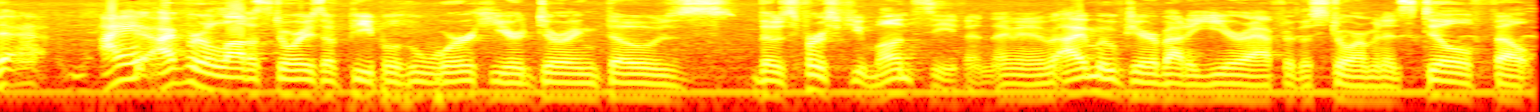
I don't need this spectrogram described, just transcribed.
That, I, I've heard a lot of stories of people who were here during those those first few months. Even I mean, I moved here about a year after the storm, and it still felt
